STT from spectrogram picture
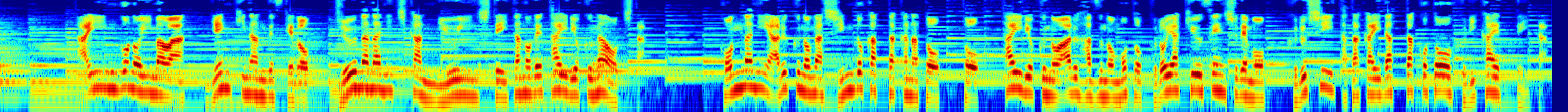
退院後の今は、元気なんですけど、17日間入院していたので体力が落ちた。こんなに歩くのがしんどかったかなと、と、体力のあるはずの元プロ野球選手でも、苦しい戦いだったことを振り返っていた。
